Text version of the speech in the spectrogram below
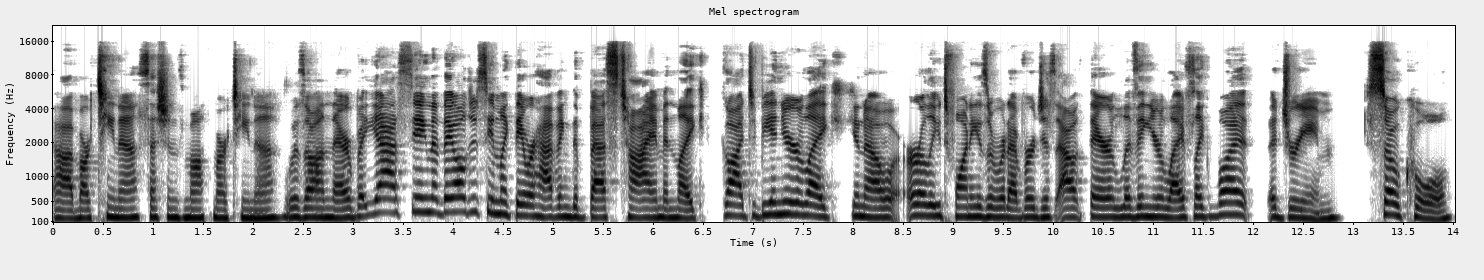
Uh, Martina Sessions Moth Martina was on there. But yeah, seeing that they all just seemed like they were having the best time and like God to be in your like, you know, early 20s or whatever, just out there living your life. Like, what a dream. So cool.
